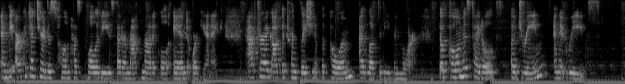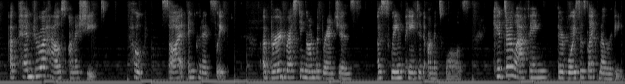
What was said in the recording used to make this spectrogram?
and the architecture of this home has qualities that are mathematical and organic. After I got the translation of the poem, I loved it even more. The poem is titled A Dream, and it reads A pen drew a house on a sheet. Hope saw it and couldn't sleep. A bird resting on the branches, a swing painted on its walls. Kids are laughing, their voices like melody.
